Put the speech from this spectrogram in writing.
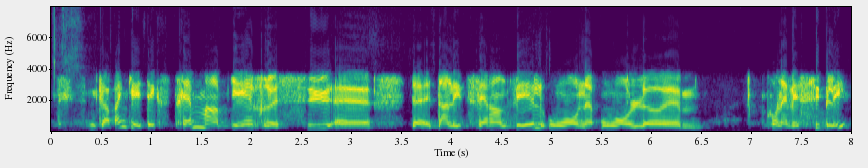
C'est une campagne qui a été extrêmement bien reçue euh, dans les différentes villes où on a, où on l'a qu'on avait ciblé.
